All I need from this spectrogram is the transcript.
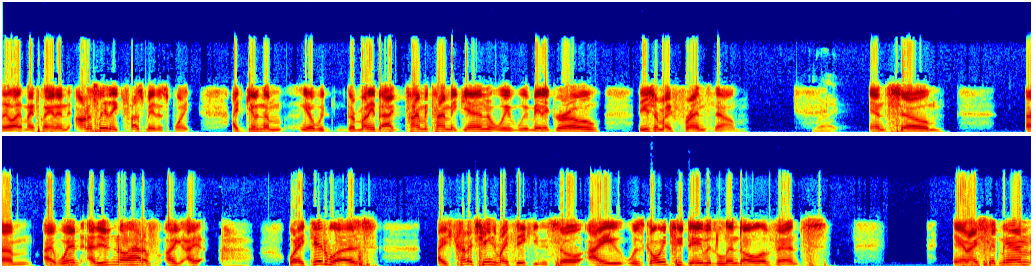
they liked my plan. And honestly, they trust me at this point. I'd given them you know their money back time and time again. We we made it grow. These are my friends now. Right. And so um, I went. I didn't know how to. I, I what I did was I kind of changed my thinking. So I was going to David Lindahl events, and I said, "Man,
